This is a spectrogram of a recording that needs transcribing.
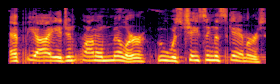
FBI agent Ronald Miller, who was chasing the scammers,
